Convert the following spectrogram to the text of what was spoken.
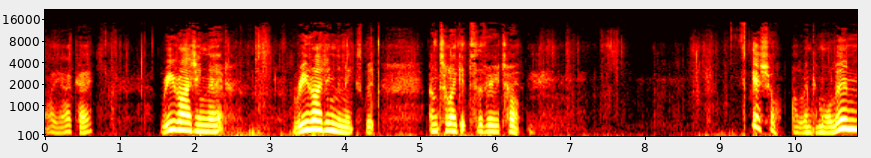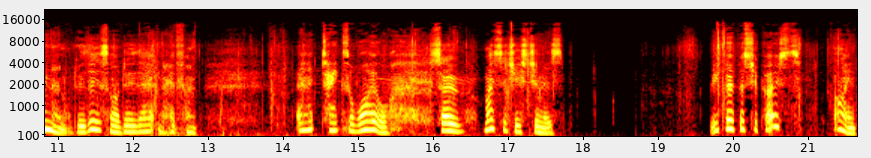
Oh yeah, okay. Rewriting that, rewriting the next bit until I get to the very top. Yeah, sure, I'll link them all in and I'll do this and I'll do that and have fun and it takes a while. So my suggestion is repurpose your posts, fine.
